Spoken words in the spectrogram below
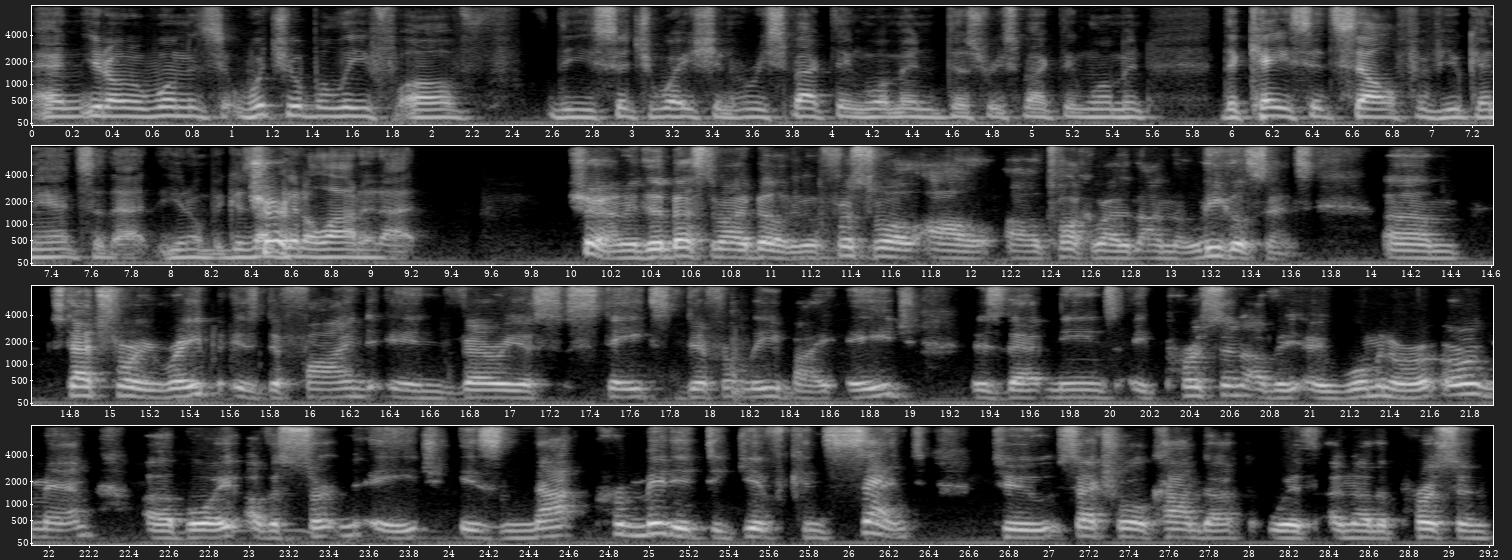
And you know, women's what's your belief of the situation, of respecting women, disrespecting women, the case itself, if you can answer that, you know, because sure. I get a lot of that. Sure, I mean, to the best of my ability. Well, first of all, I'll I'll talk about it on the legal sense. Um, Statutory rape is defined in various states differently by age. Is that means a person of a, a woman or, or, a man, a boy of a certain age, is not permitted to give consent to sexual conduct with another person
